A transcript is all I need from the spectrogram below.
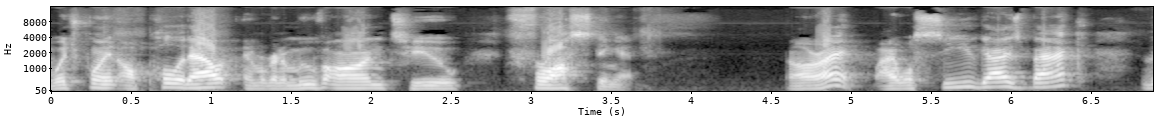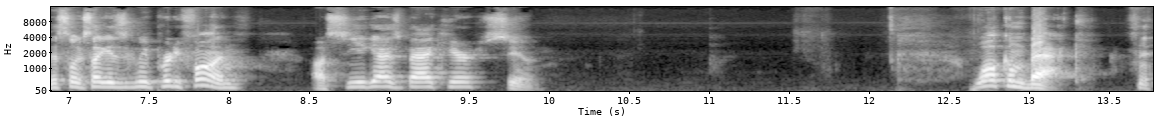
at which point I'll pull it out and we're going to move on to frosting it. All right, I will see you guys back. This looks like it's going to be pretty fun. I'll see you guys back here soon. Welcome back.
